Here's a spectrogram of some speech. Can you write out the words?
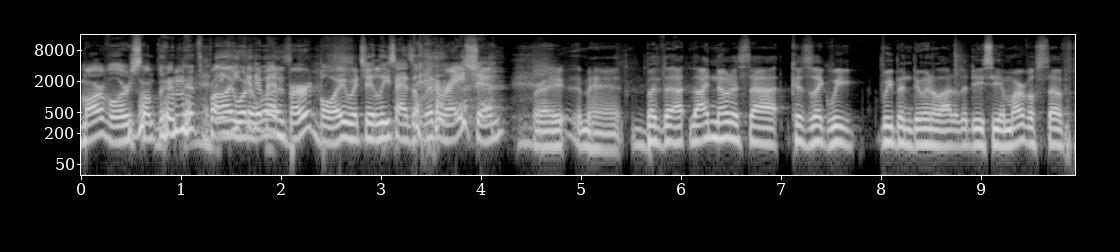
Marvel or something. That's probably he what could it have been was. Bird Boy, which at least has alliteration. right. man but the, i noticed that because like we we've been doing a lot of the dc and marvel stuff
